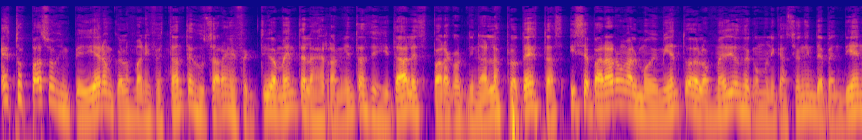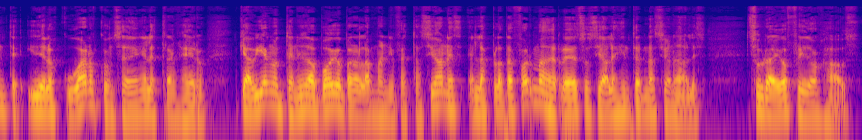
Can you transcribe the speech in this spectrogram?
Estos pasos impidieron que los manifestantes usaran efectivamente las herramientas digitales para coordinar las protestas y separaron al movimiento de los medios de comunicación independiente y de los cubanos con sede en el extranjero, que habían obtenido apoyo para las manifestaciones en las plataformas de redes sociales internacionales, subrayó Freedom House.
